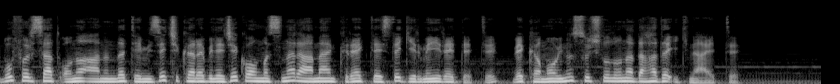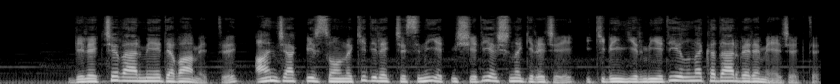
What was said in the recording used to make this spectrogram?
Bu fırsat onu anında temize çıkarabilecek olmasına rağmen Craig teste girmeyi reddetti ve kamuoyunu suçluluğuna daha da ikna etti. Dilekçe vermeye devam etti, ancak bir sonraki dilekçesini 77 yaşına gireceği 2027 yılına kadar veremeyecekti.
